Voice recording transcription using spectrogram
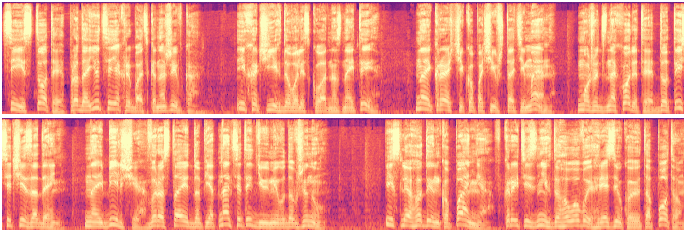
Ці істоти продаються як рибацька наживка. І хоч їх доволі складно знайти, найкращі копачі в штаті Мен можуть знаходити до тисячі за день. Найбільші виростають до 15 дюймів у довжину. Після годин копання, вкриті з ніг до голови грязюкою та потом,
